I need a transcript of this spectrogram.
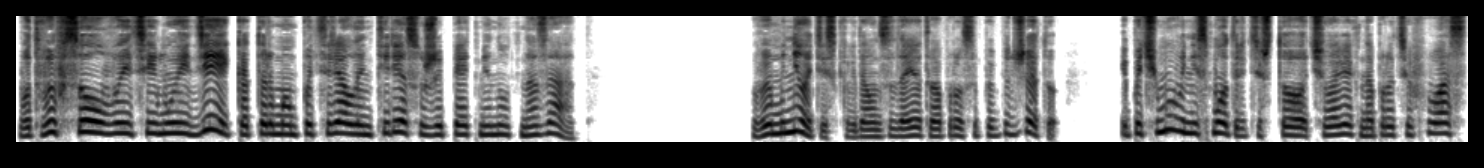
Вот вы всовываете ему идеи, к которым он потерял интерес уже пять минут назад. Вы мнетесь, когда он задает вопросы по бюджету. И почему вы не смотрите, что человек напротив вас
